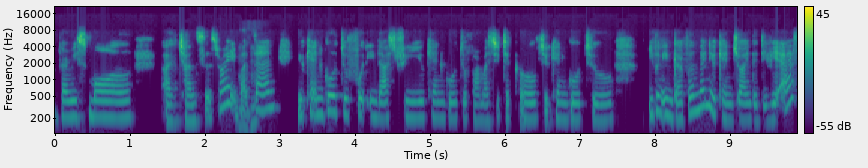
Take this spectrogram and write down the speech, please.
very small uh, chances right? But Mhm. then you can go to food industry you can go to pharmaceuticals you can go to even in government you can join the dvs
